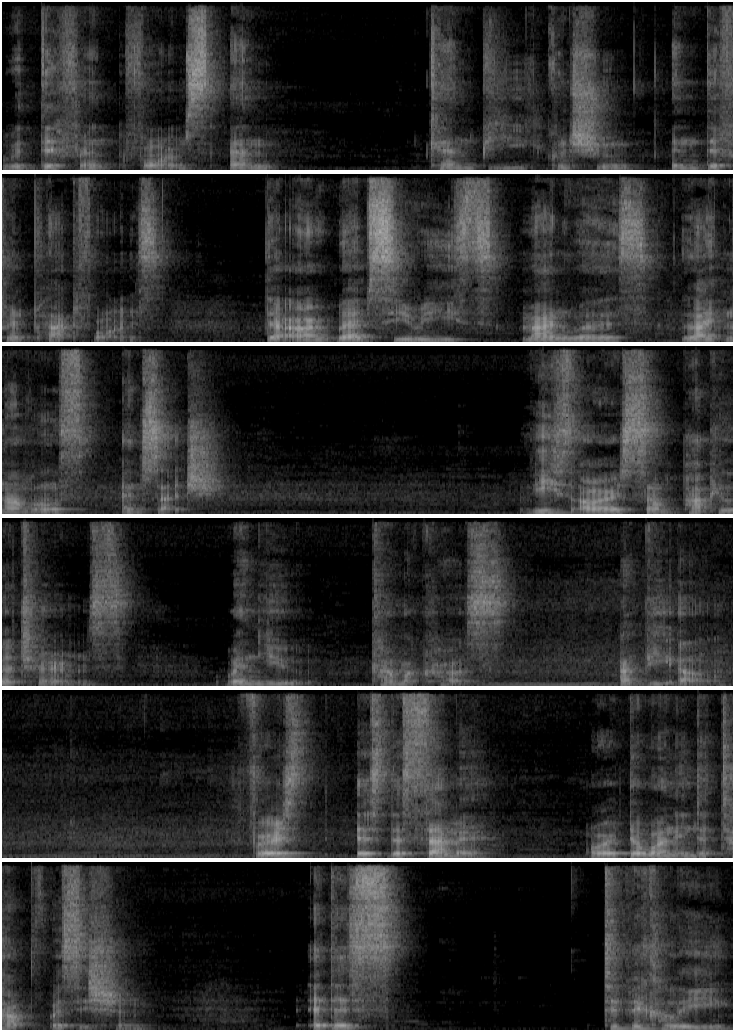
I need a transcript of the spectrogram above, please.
with different forms and can be consumed in different platforms. There are web series, manhwas, light novels, and such. These are some popular terms when you come across a BL. First is the seme, or the one in the top position. It is typically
